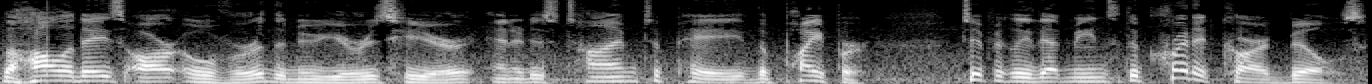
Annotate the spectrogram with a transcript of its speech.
The holidays are over, the new year is here, and it is time to pay the piper. Typically, that means the credit card bills.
